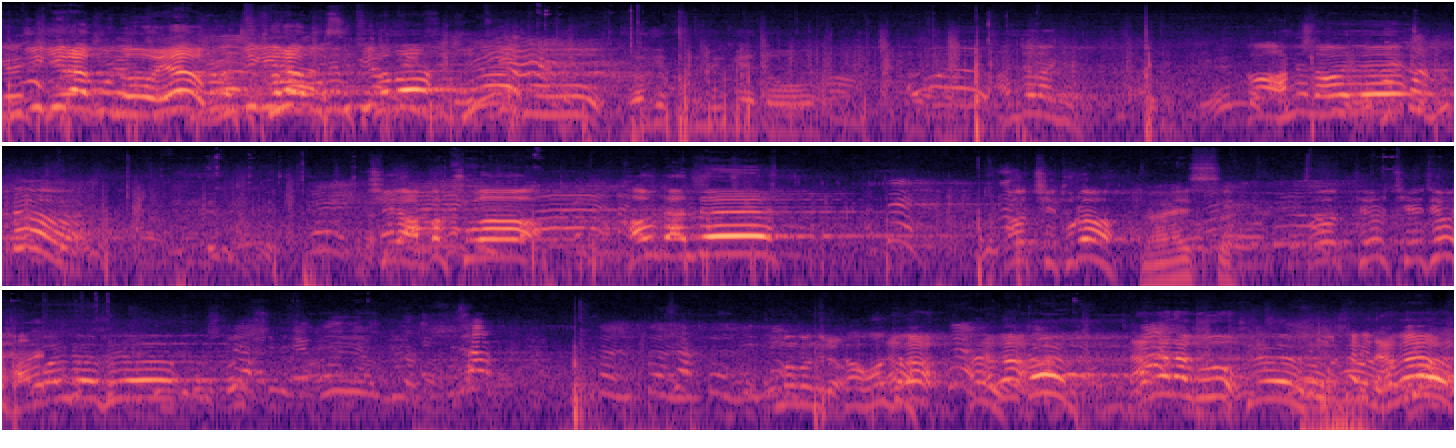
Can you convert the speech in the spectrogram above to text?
움직이라고 너. 야 움직이라고. 스피어 페이스 어떻게 줘. 안전하게. 너 안에 나와야 돼. 지 압박 좋아. 가운데 안 돼. 그렇지 돌아. 나이스. 어, 태호, 제 태호 잘해. 빨리 하세요. 엄마 건드려. 나가. 나가. 나가라고. 빨리 나가.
